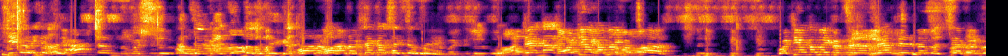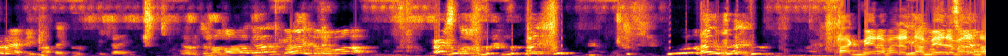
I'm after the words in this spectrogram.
কি কইতেছে হ্যাঁ আচ্ছা টাকা চাইতেছে কটিয়া কামাই করছ চেয়ারম্যান করে। থাক মেয়েরা মারেন না মেয়েরা মারেন না।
